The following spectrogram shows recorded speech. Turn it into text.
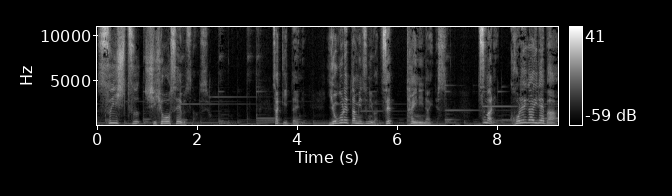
水質指標生物なんですよ。さっき言ったように汚れた水には絶対にないです。つまりこれがいれば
